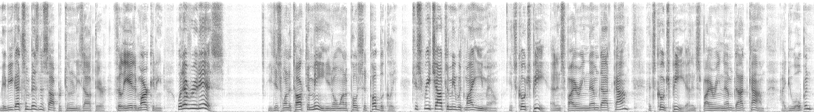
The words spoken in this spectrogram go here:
Maybe you got some business opportunities out there, affiliated marketing, whatever it is. You just want to talk to me, you don't want to post it publicly. Just reach out to me with my email. It's Coach P at inspiringthem.com. It's Coach P at inspiringthem.com. I do open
